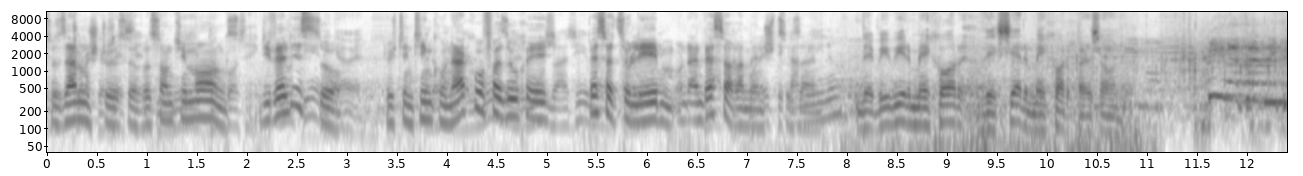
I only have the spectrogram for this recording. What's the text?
Zusammenstöße, Ressentiments. Die Welt ist so. Durch den Tinkunaku versuche ich, besser zu leben und ein besserer Mensch zu sein. De vivir mejor, de ser mejor persona. ¡Viva San Nicolás! ¡Viva el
